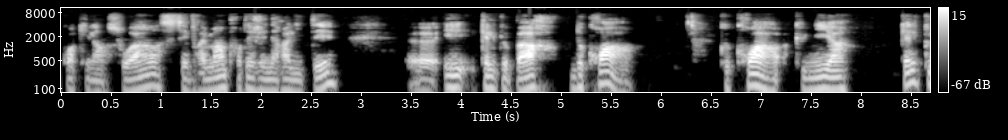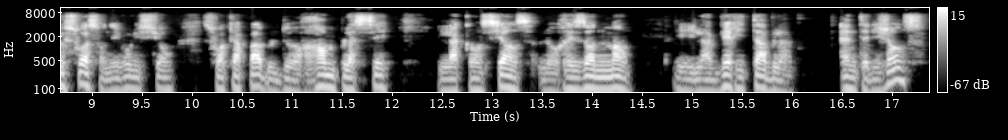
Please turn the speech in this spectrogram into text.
quoi qu'il en soit, c'est vraiment pour des généralités euh, et quelque part de croire que croire qu'une IA, quelle que soit son évolution, soit capable de remplacer la conscience, le raisonnement et la véritable intelligence,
